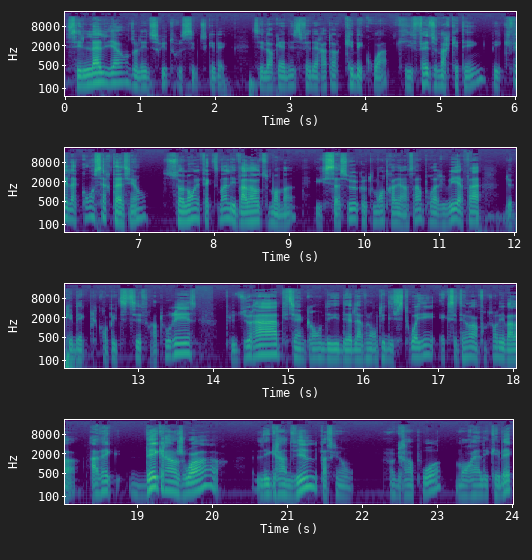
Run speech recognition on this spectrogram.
c'est l'Alliance de l'industrie touristique du Québec. C'est l'organisme fédérateur québécois qui fait du marketing et qui fait la concertation selon effectivement les valeurs du moment et qui s'assure que tout le monde travaille ensemble pour arriver à faire de Québec plus compétitif en tourisme, plus durable, qui tient compte de la volonté des citoyens, etc., en fonction des valeurs. Avec des grands joueurs, les grandes villes, parce qu'ils ont un grand poids, Montréal et Québec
